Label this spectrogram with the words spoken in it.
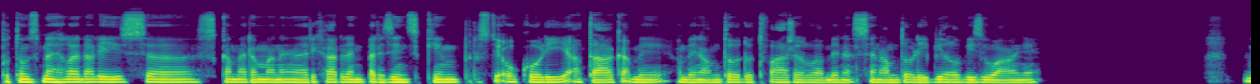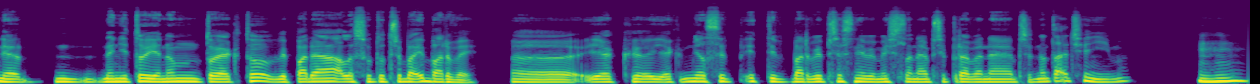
potom jsme hledali s, s kameramanem Richardem Perzinským prostě okolí a tak, aby, aby nám to dotvářelo, aby se nám to líbilo vizuálně. Není to jenom to, jak to vypadá, ale jsou to třeba i barvy. Eh, jak, jak měl jsi i ty barvy přesně vymyšlené, připravené před natáčením? Mm-hmm.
